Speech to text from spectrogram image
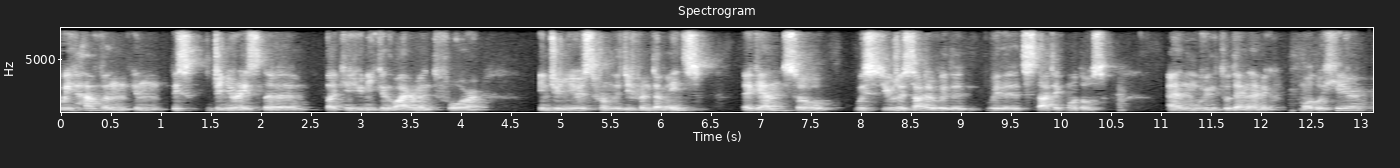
we have an, in this generates the like a unique environment for engineers from the different domains. Again, so we usually started with the with the static models and moving to dynamic model here.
